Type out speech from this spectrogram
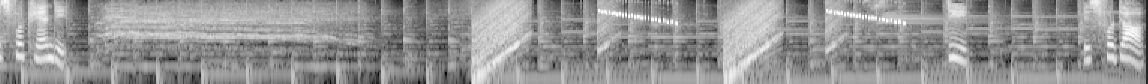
Is for candy. D is for dog.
